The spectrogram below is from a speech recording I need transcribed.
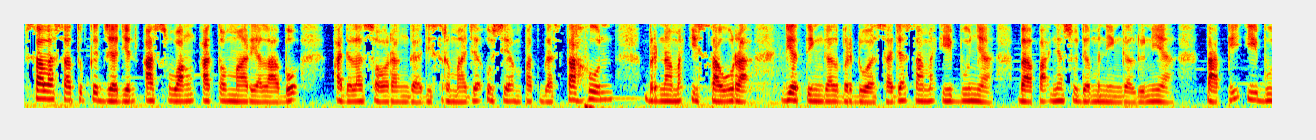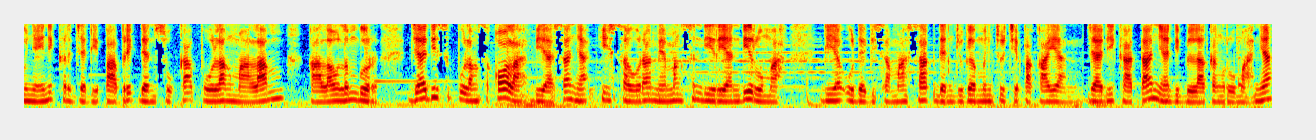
Salah satu kejadian Aswang atau Maria Labo adalah seorang gadis remaja usia 14 tahun bernama Isaura. Dia tinggal berdua saja sama ibunya. Bapaknya sudah meninggal dunia. Tapi ibunya ini kerja di pabrik dan suka pulang malam kalau lembur. Jadi sepulang sekolah biasanya Isaura memang sendirian di rumah. Dia udah bisa masak dan juga mencuci pakaian. Jadi katanya di belakang rumahnya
